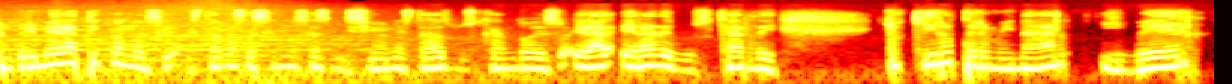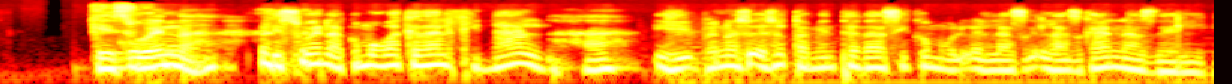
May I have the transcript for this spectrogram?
en primera a ti cuando estabas haciendo esas misiones, estabas buscando eso, era, era de buscar de, yo quiero terminar y ver ¿Qué suena? ¿Qué suena? ¿Cómo va a quedar al final? Y bueno, eso, también te da así como las, ganas del,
